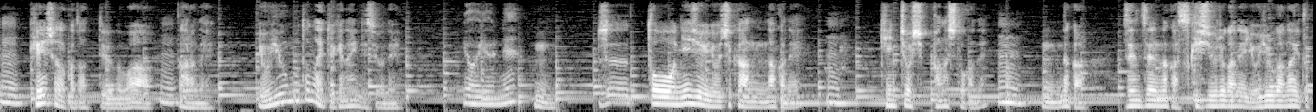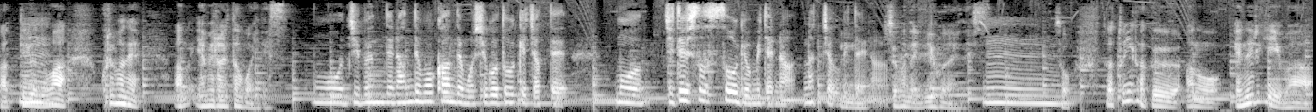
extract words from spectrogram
うん、経営者の方っていうのは、うん。だからね余裕を持たないといけないんですよね、余裕ね。うん、ずーっと24時間なんかねうん。緊張しっぱなしとかね、うん。うん、なんか全然なんかスケジュールがね余裕がないとかっていうのは、これはねあのやめられた方がいいです。もう自分で何でもかんでも仕事を受けちゃってもう自転車操業みたいななっちゃうみたいな。うん、。それはね良くないです、うん。そう。とにかくあのエネルギーは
